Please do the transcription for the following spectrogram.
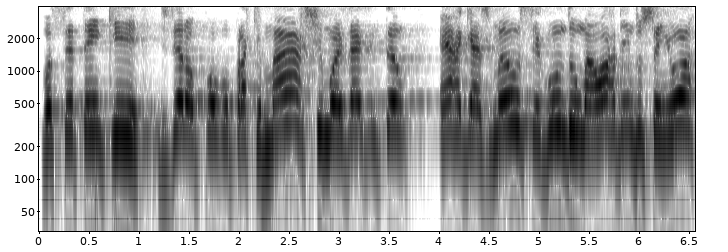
você tem que dizer ao povo para que marche. Moisés então ergue as mãos, segundo uma ordem do Senhor.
